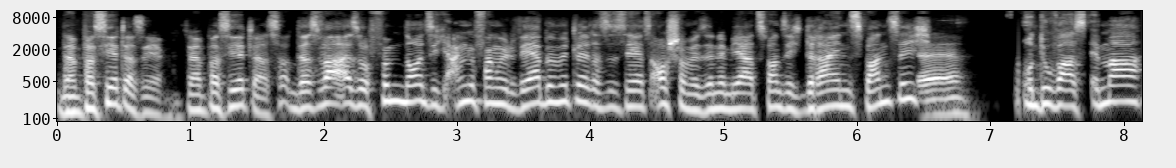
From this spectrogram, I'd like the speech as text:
Dann passiert das eben. Dann passiert das. Und das war also 95 angefangen mit Werbemittel. Das ist ja jetzt auch schon, wir sind im Jahr 2023. Äh, Und du warst immer,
